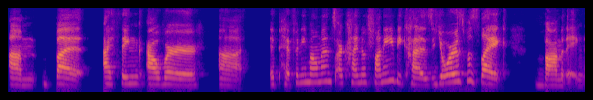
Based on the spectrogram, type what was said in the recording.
Um, but I think our uh, epiphany moments are kind of funny because yours was like vomiting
